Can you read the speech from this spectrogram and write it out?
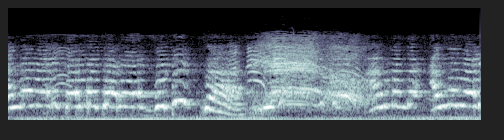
अंगणवाडी कर्मचारी एकजुटीचा अंगण- अंगणवाडी कर्मचारी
